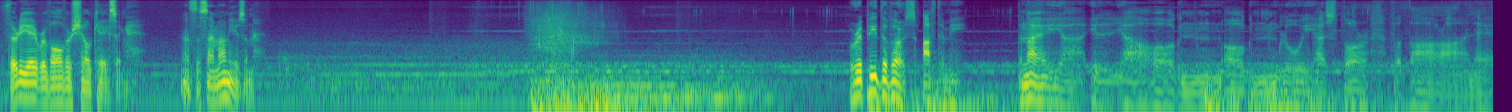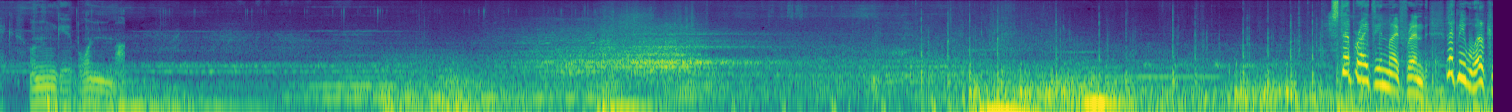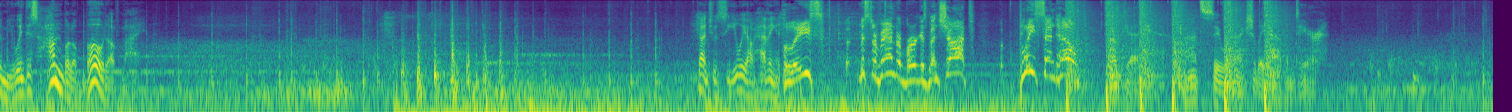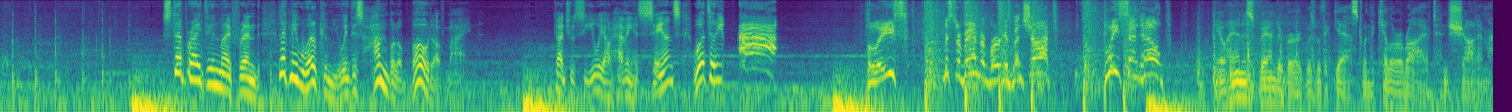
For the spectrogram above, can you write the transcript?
Thirty-eight revolver shell casing. That's the same I'm using. Repeat the verse after me. Gnaya uh, ilya ogn ogn glui hastor fatharanek ungibun ma. Step right in, my friend. Let me welcome you in this humble abode of mine. Can't you see we are having a... Police? Mr. Vanderberg has been shot! Please send help! Okay, let's see what actually happened here. Step right in, my friend. Let me welcome you in this humble abode of mine. Can't you see we are having a seance? What are you... Ah! Police? Mr. Vanderberg has been shot! Please send help! Johannes Vanderberg was with a guest when the killer arrived and shot him.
